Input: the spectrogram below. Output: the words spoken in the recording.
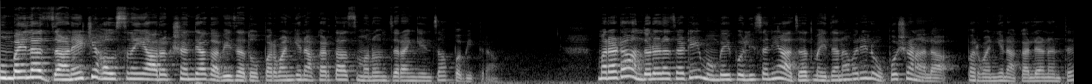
मुंबईला जाण्याची हौस नाही आरक्षण द्या गावी जातो परवानगी नाकारताच मनोज जरांगींचा पवित्रा. मराठा आंदोलनासाठी मुंबई पोलिसांनी आझाद मैदानावरील उपोषणाला परवानगी नाकारल्यानंतर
